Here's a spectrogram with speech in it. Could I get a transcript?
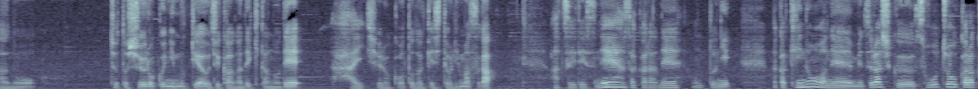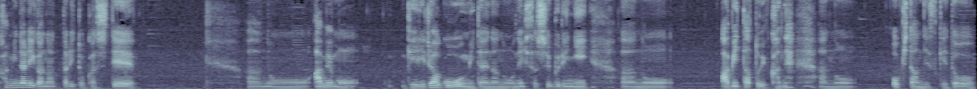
あのちょっと収録に向き合う時間ができたのではい収録をお届けしておりますが暑いですね朝からね。本当に。なんか昨日はね珍しく早朝から雷が鳴ったりとかしてあの雨もゲリラ豪雨みたいなのをね久しぶりにあの浴びたというかね あの起きたんですけど、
